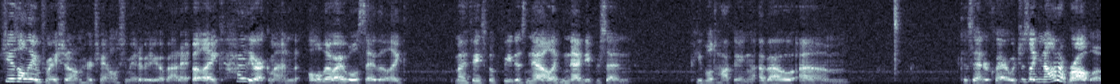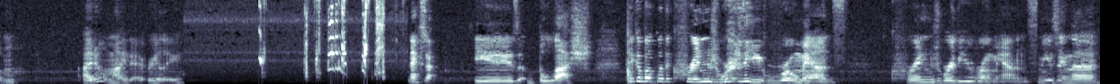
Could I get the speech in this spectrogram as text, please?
She has all the information on her channel. She made a video about it. But, like, highly recommend. Although I will say that, like, my Facebook feed is now, like, 90% people talking about, um, Cassandra Clare, which is, like, not a problem. I don't mind it, really. Next up is Blush. Pick a book with a cringe-worthy romance. Cringe-worthy romance. I'm using the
